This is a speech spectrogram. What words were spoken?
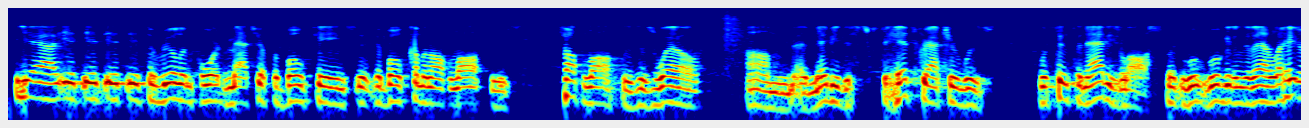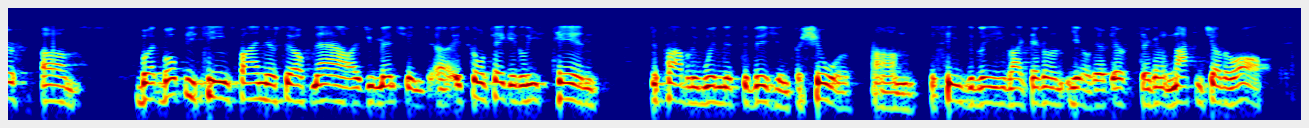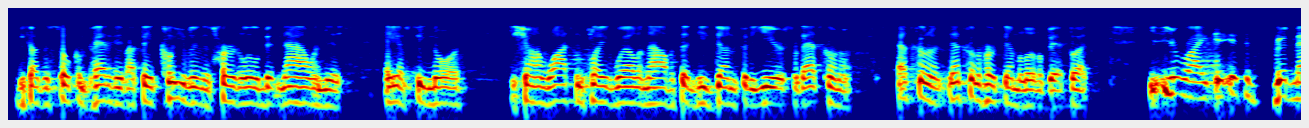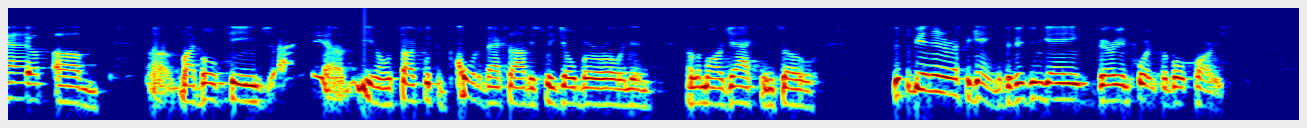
Yeah, it, it, it, it's a real important matchup for both teams. They're both coming off losses, tough losses as well. Um, maybe this, the head scratcher was was Cincinnati's loss, but we'll, we'll get into that later. Um, but both these teams find themselves now, as you mentioned, uh, it's going to take at least 10 to probably win this division for sure. Um, it seems to be like they're going to, you know, they're, they're, they're going to knock each other off because it's so competitive. I think Cleveland has hurt a little bit now in this AFC North. Deshaun Watson played well, and now all of a sudden he's done for the year. So that's going to that's going to that's going to hurt them a little bit. But you're right; it's a good matchup um, uh, by both teams uh, you know, it starts with the quarterbacks, obviously, Joe Burrow and then Lamar Jackson. So this will be an interesting game, a division game, very important for both parties.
